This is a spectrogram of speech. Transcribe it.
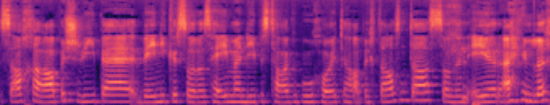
Sachen abschreiben, weniger so, dass hey, mein liebes Tagebuch, heute habe ich das und das, sondern eher eigentlich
